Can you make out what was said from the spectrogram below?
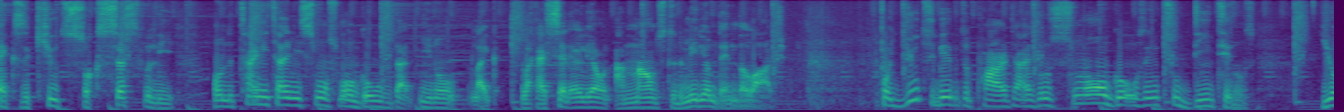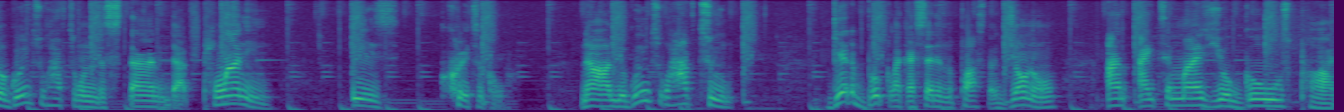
execute successfully on the tiny, tiny, small, small goals that you know, like like I said earlier on, amounts to the medium, then the large. For you to be able to prioritize those small goals into details, you're going to have to understand that planning is critical. Now, you're going to have to get a book, like I said in the past, a journal, and itemize your goals per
